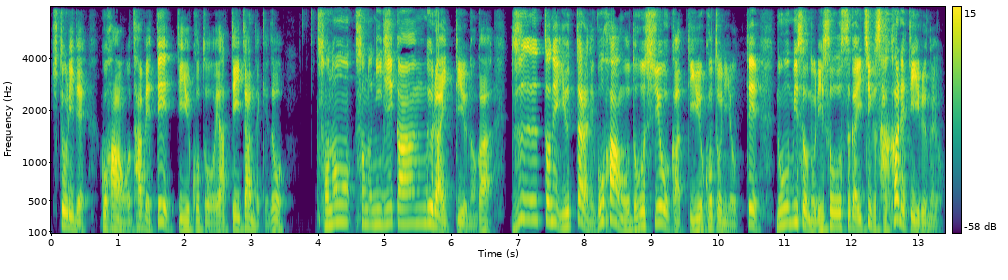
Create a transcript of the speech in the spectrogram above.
一人でご飯を食べてっていうことをやっていたんだけど、その、その2時間ぐらいっていうのが、ずっとね、言ったらね、ご飯をどうしようかっていうことによって、脳みそのリソースが一部割かれているのよ。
